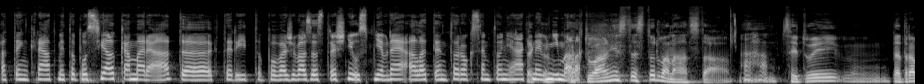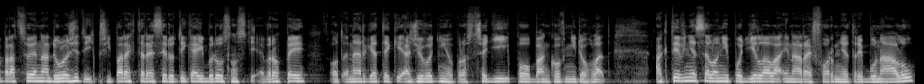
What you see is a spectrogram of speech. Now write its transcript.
a tenkrát mi to posílal kamarád, eh, který to považoval za strašně úsměvné, ale tento rok jsem to nějak tak nevnímala. Aktuálně jste 112. Aha. Cituji, Petra pracuje na důležitých případech, které se dotýkají budoucnosti Evropy, od energetiky a životního prostředí po bankovní dohled. Aktivně se loni podílela i na reformě tribunálu,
